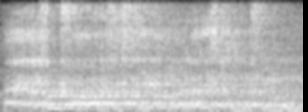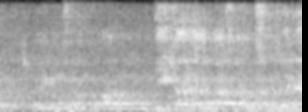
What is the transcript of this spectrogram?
Kaya source of maglalagay sa poblasyon sa iyong sa mga gikan sa Quezon River.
